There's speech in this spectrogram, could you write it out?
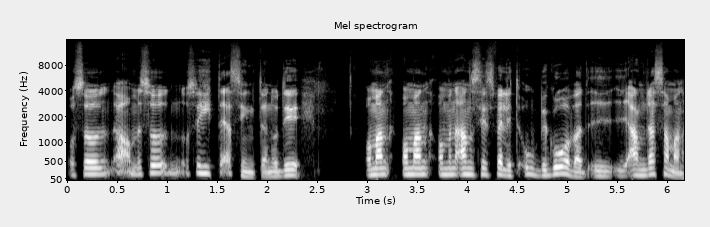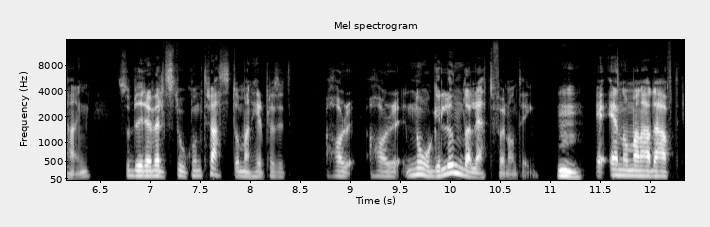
Och så, ja men så, så hittade jag synten och det, om man, om man, om man anses väldigt obegåvad i, i andra sammanhang, så blir det en väldigt stor kontrast om man helt plötsligt har, har någorlunda lätt för någonting mm, än om man hade haft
